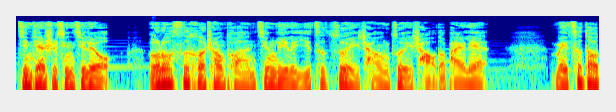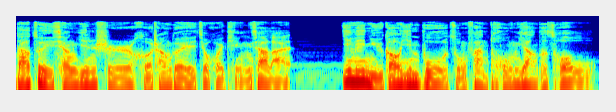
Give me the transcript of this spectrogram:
今天是星期六。俄罗斯合唱团经历了一次最长最吵的排练，每次到达最强音时，合唱队就会停下来，因为女高音部总犯同样的错误。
